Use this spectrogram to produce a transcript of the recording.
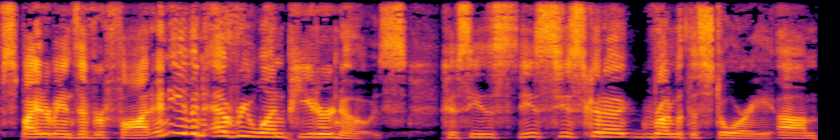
Spider-Man's ever fought, and even everyone Peter knows, because he's he's he's gonna run with the story. Um,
